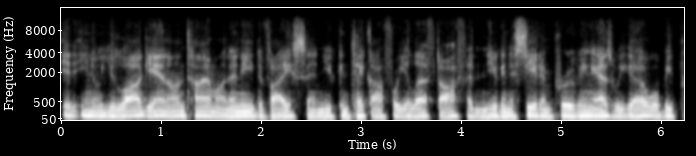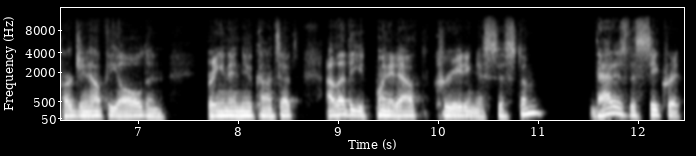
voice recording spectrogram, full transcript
it you know you log in on time on any device and you can take off where you left off and you're going to see it improving as we go. We'll be purging out the old and bringing in new concepts. I love that you pointed out creating a system. That is the secret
